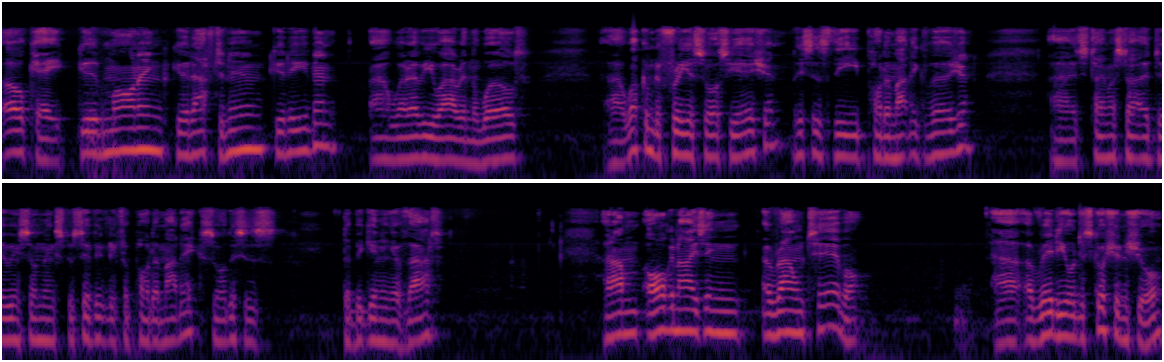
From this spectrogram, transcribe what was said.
Okay, good morning, good afternoon, good evening, uh, wherever you are in the world. Uh, welcome to Free Association. This is the Podomatic version. Uh, it's time I started doing something specifically for Podomatic, so this is the beginning of that. And I'm organising a round table, uh, a radio discussion show,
